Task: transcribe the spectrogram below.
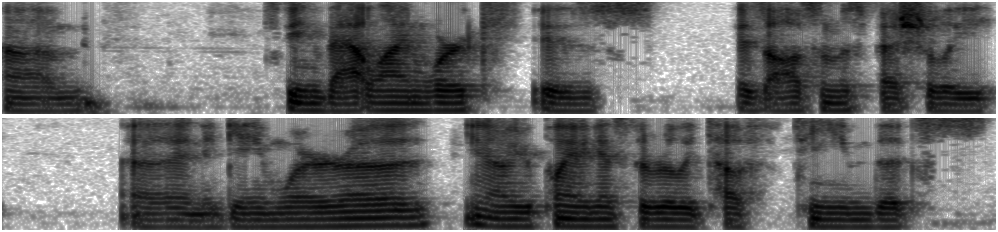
um, seeing that line work is is awesome, especially uh, in a game where uh, you know you're playing against a really tough team that's,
